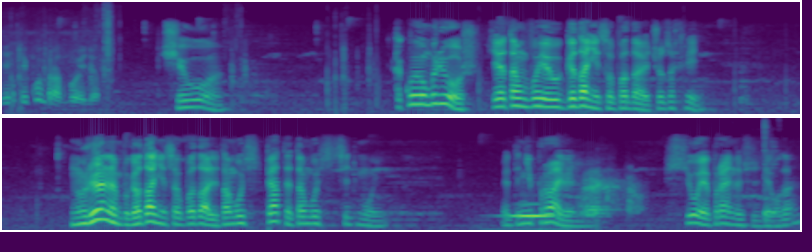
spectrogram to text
10 секунд разбой идет. Чего? Какой умрешь? Тебя там в э, гаданицы выпадают, что за хрень? Ну реально года не совпадали. Там 85 там 87 Это неправильно. Все, я правильно все сделал, да?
